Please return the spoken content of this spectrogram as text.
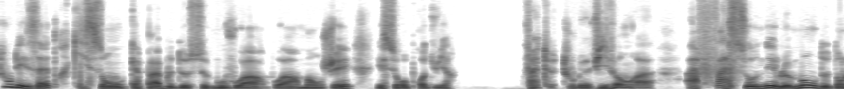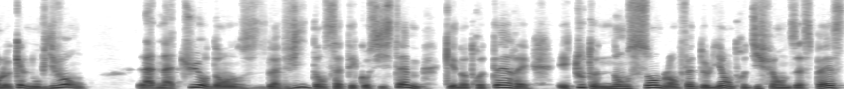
tous les êtres qui sont capables de se mouvoir, boire, manger et se reproduire. En fait, tout le vivant a, façonné le monde dans lequel nous vivons. La nature, dans la vie dans cet écosystème qui est notre Terre, est, est tout un ensemble en fait de liens entre différentes espèces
